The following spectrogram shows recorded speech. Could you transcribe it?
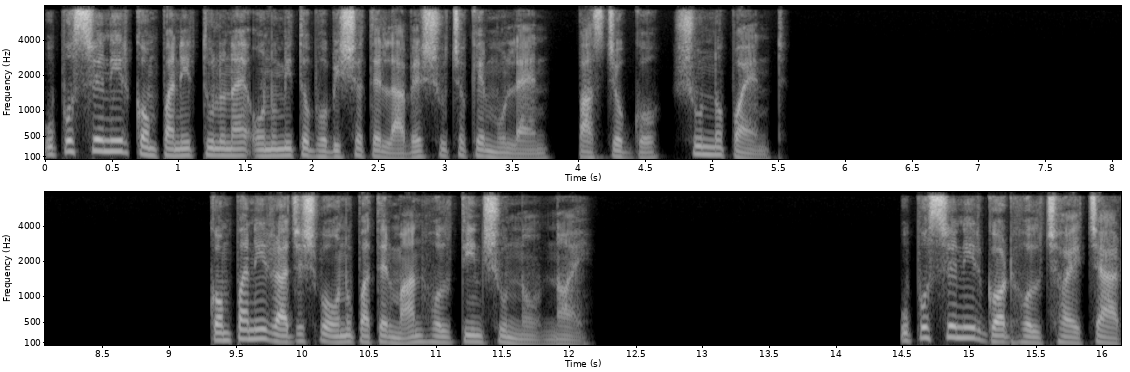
উপশ্রেণীর কোম্পানির তুলনায় অনুমিত ভবিষ্যতে লাভের সূচকের মূল্যায়ন পাঁচযোগ্য শূন্য পয়েন্ট। কোম্পানির রাজস্ব অনুপাতের মান হল তিন শূন্য নয়। উপশ্রেণীর গড় হল ছয় চার,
